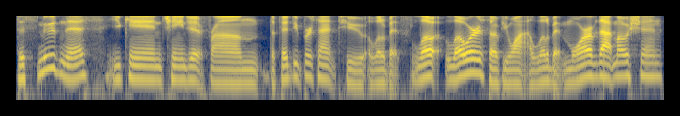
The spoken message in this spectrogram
The smoothness, you can change it from the 50% to a little bit slow, lower. So if you want a little bit more of that motion,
